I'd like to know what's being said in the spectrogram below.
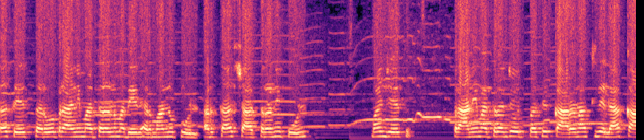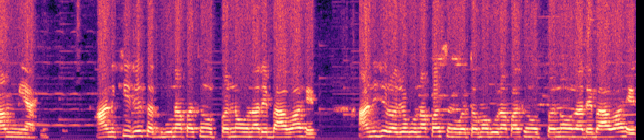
तसेच सर्व प्राणी मात्रांमध्ये धर्मानुकूल अर्थात शास्त्रानुकूल म्हणजेच प्राणी मात्रांचे उत्पत्तीत कारण असलेला काम मी आहे. आणखी जे सद्गुणापासून उत्पन्न होणारे भाव आहेत आणि जे रजगुणापासून व तमगुणापासून उत्पन्न होणारे भाव आहेत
